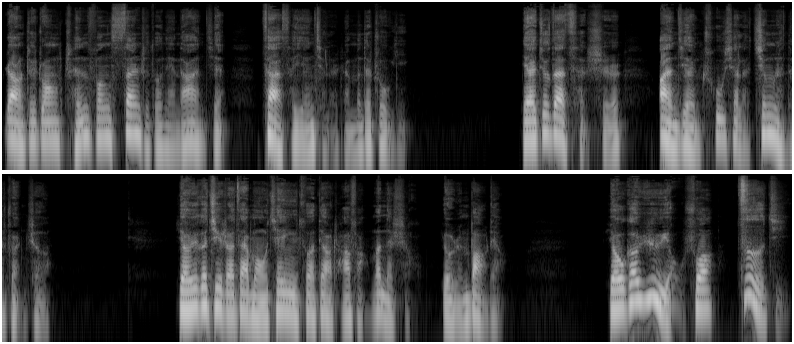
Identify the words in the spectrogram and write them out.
让这桩尘封三十多年的案件再次引起了人们的注意。也就在此时，案件出现了惊人的转折。有一个记者在某监狱做调查访问的时候，有人爆料，有个狱友说自己。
